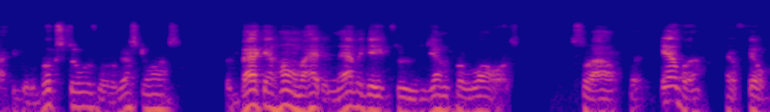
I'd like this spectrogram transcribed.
I could go to bookstores, go to restaurants, but back at home, I had to navigate through Jim Crow laws. So I'll forever have felt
